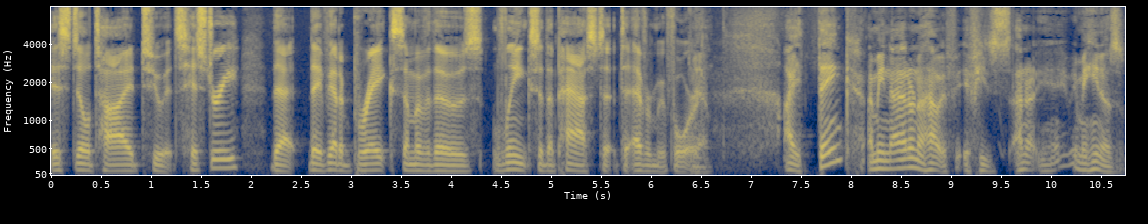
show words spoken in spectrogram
is still tied to its history that they've got to break some of those links to the past to, to ever move forward. Yeah. I think. I mean, I don't know how if, if he's. I don't. I mean, he knows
